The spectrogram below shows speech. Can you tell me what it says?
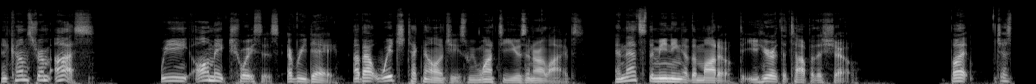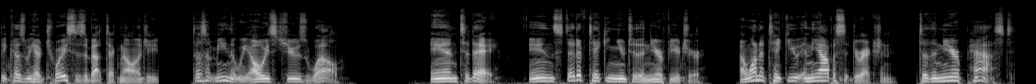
It comes from us. We all make choices every day about which technologies we want to use in our lives. And that's the meaning of the motto that you hear at the top of the show. But just because we have choices about technology doesn't mean that we always choose well. And today, instead of taking you to the near future, I want to take you in the opposite direction, to the near past.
